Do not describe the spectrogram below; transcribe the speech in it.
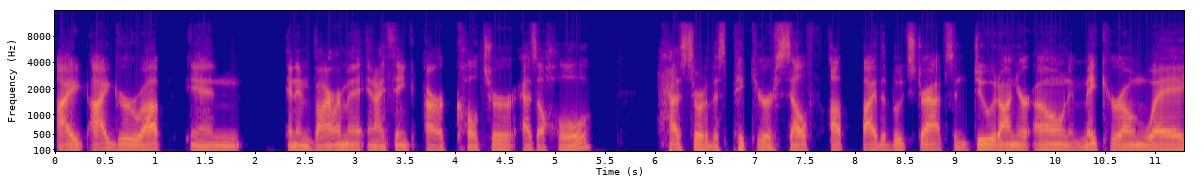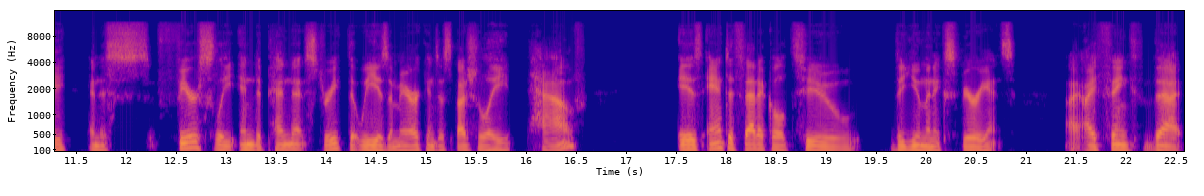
I I grew up in an environment, and I think our culture as a whole has sort of this pick yourself up by the bootstraps and do it on your own and make your own way and this fiercely independent streak that we as Americans especially have is antithetical to the human experience. I, I think that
